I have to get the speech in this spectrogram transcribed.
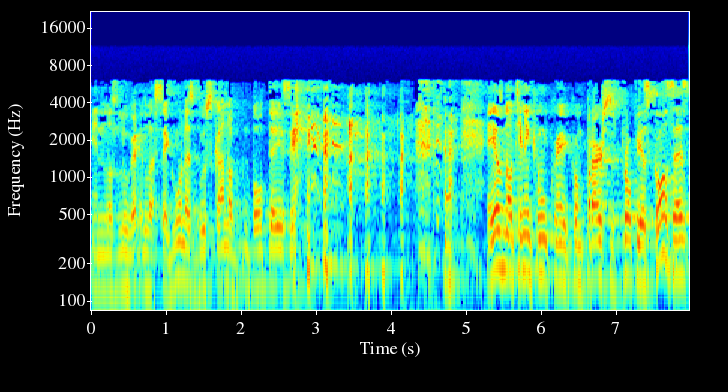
en, los lugares, en las segundas buscando botes. ellos no tienen que comprar sus propias cosas.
